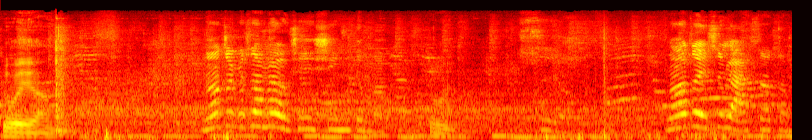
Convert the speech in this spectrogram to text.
对呀、然后这个上面有星星的吗？对，是哦。然后这里是蓝色的吗？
